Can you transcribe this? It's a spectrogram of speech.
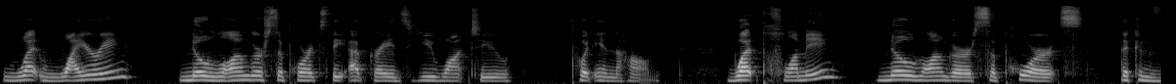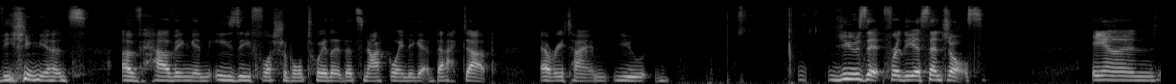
what wiring no longer supports the upgrades you want to put in the home. What plumbing no longer supports the convenience of having an easy flushable toilet that's not going to get backed up every time you use it for the essentials. And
